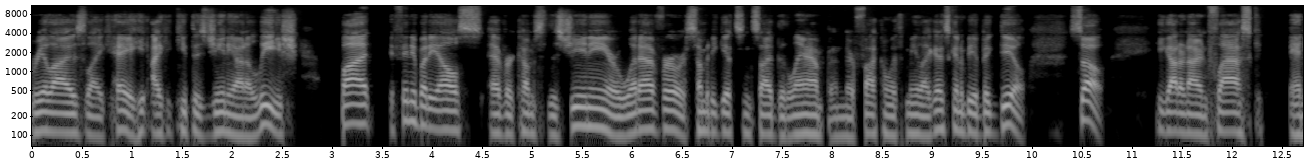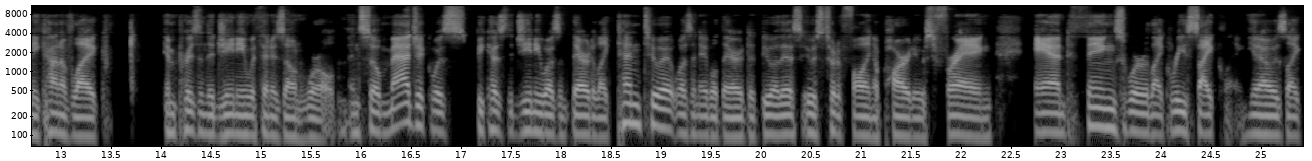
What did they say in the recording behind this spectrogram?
realized like, hey, he, I could keep this genie on a leash, but if anybody else ever comes to this genie or whatever, or somebody gets inside the lamp and they're fucking with me, like it's going to be a big deal. So he got an iron flask and he kind of like imprisoned the genie within his own world. And so magic was because the genie wasn't there to like tend to it, wasn't able there to do this. It was sort of falling apart. It was fraying and things were like recycling, you know, it was like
